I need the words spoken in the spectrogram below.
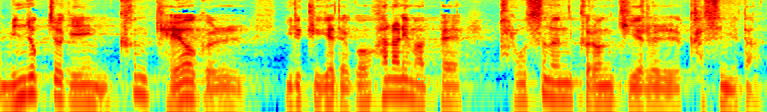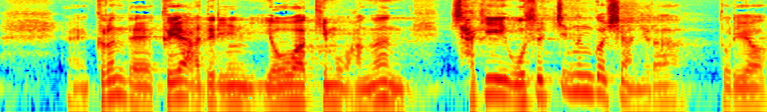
민족적인 큰 개혁을 일으키게 되고 하나님 앞에 바로 쓰는 그런 기회를 갖습니다. 그런데 그의 아들인 여호와 김 왕은 자기 옷을 찢는 것이 아니라 도리어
